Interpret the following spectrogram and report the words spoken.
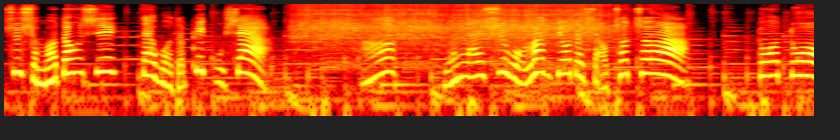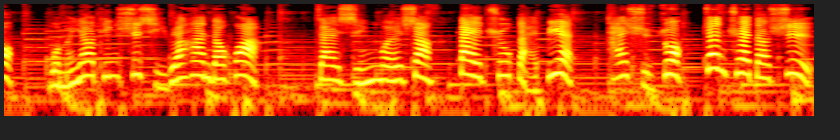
是什么东西在我的屁股下？啊，原来是我乱丢的小车车啊！多多，我们要听施洗约翰的话，在行为上带出改变，开始做正确的事，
